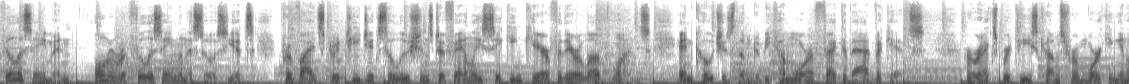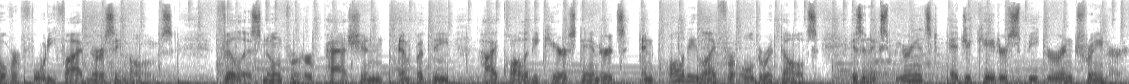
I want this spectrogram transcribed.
Phyllis Amon, owner of Phyllis Amon Associates, provides strategic solutions to families seeking care for their loved ones and coaches them to become more effective advocates. Her expertise comes from working in over 45 nursing homes. Phyllis, known for her passion, empathy, high quality care standards, and quality life for older adults, is an experienced educator, speaker, and trainer.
